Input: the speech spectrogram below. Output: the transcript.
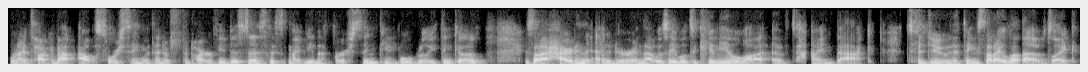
when I talk about outsourcing within a photography business, this might be the first thing people really think of is that I hired an editor and that was able to give me a lot of time back to do the things that I loved, like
